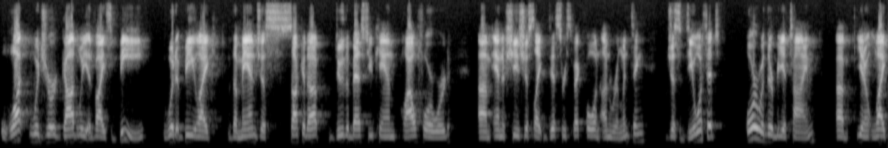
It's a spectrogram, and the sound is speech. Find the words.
what would your godly advice be would it be like the man just suck it up, do the best you can, plow forward, um, and if she's just like disrespectful and unrelenting, just deal with it? Or would there be a time, um, you know, like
